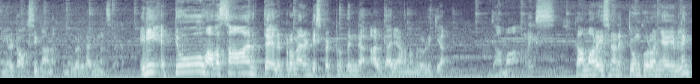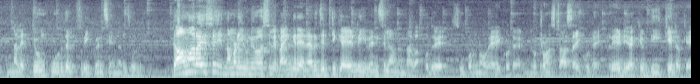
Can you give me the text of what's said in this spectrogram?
ഭയങ്കര ടോക്സിക് ആണ് എന്നുള്ള ഒരു കാര്യം മനസ്സിലാക്കാം. ഇനി ഏറ്റവും അവസാനത്തെ ഇലക്ട്രോമാഗ്നറ്റിക് സ്പെക്ട്രത്തിന്റെ ആൾക്കാരെയാണ് നമ്മൾ വിളിക്കുക. ഗാമ റേസ്. ഗാമ റേസിനാണ് ഏറ്റവും കുറഞ്ഞ വേവ് എന്നാൽ ഏറ്റവും കൂടുതൽ ഫ്രീക്വൻസി എനർജി ഉള്ളത്. ഗാമ റൈസ് നമ്മുടെ യൂണിവേഴ്സിൽ ഭയങ്കര എനർജറ്റിക് ആയിട്ടുള്ള ഇവന്റ്സിലാണ് ഉണ്ടാവുക. പൊതുവെ സൂപ്പർനോവ ആയിക്കോട്ടെ ന്യൂട്രോൺ സ്റ്റാർസ് ആയിക്കോട്ടെ റേഡിയോ ആക്റ്റീവ് ഡീക്കയിലൊക്കെ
